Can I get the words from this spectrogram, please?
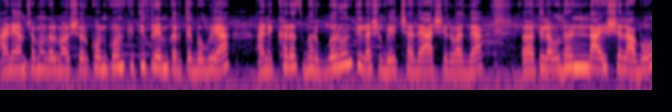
आणि आमच्या मंगल मावशीवर कोण कोण किती प्रेम करते बघूया. आणि खरंच भरभरून तिला शुभेच्छा द्या आशीर्वाद द्या. तिला उदंड आयुष्य लाभो.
